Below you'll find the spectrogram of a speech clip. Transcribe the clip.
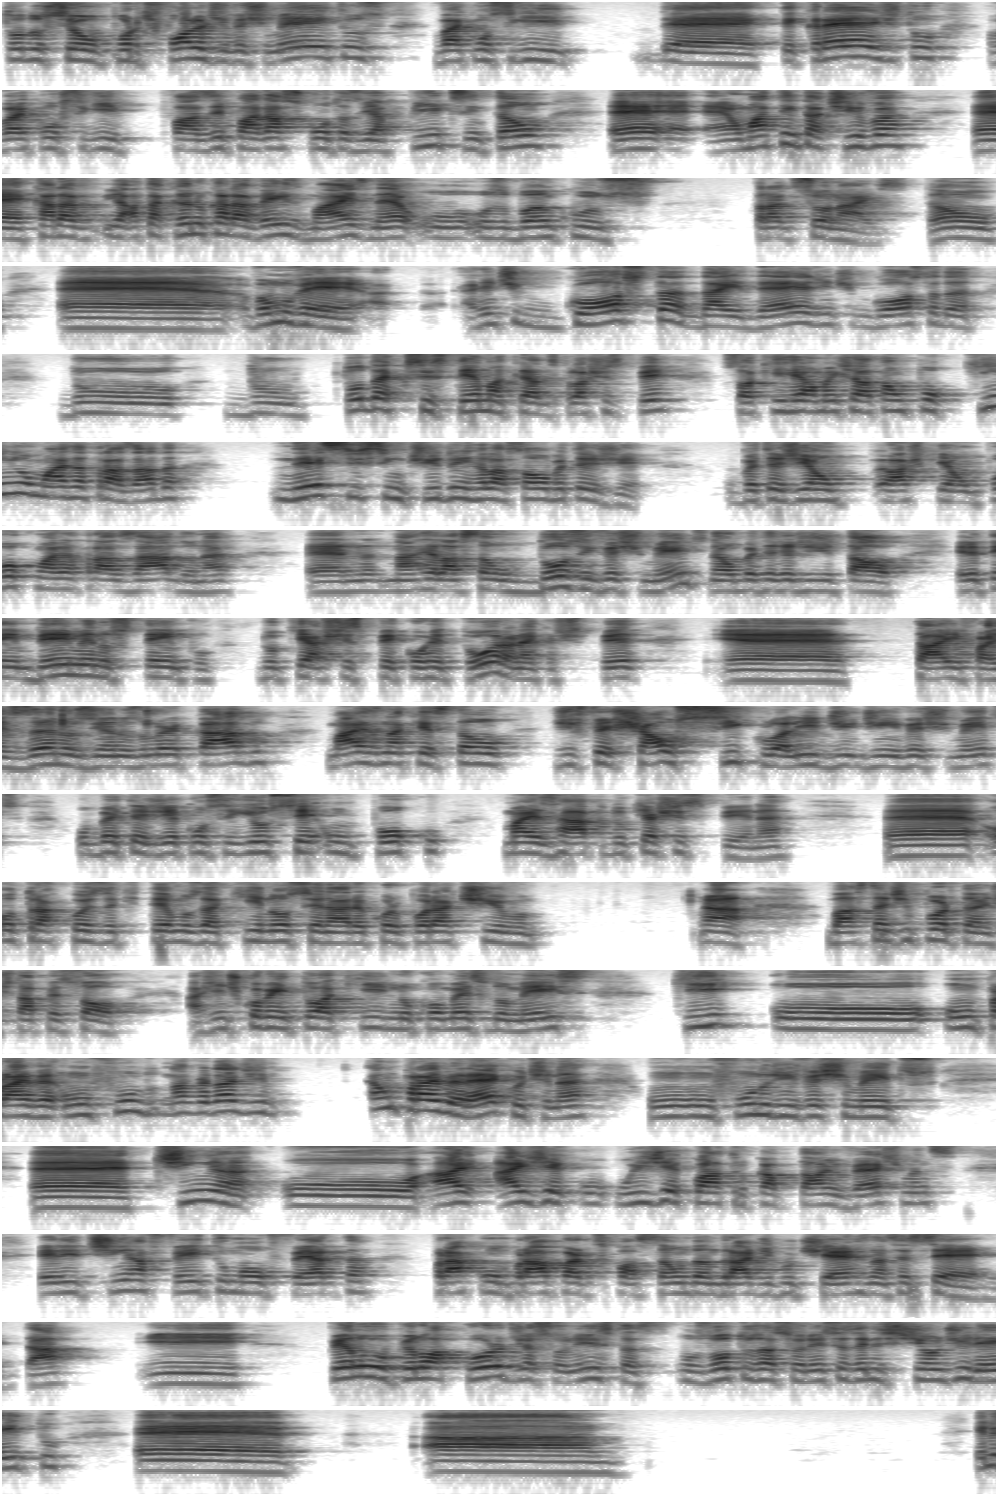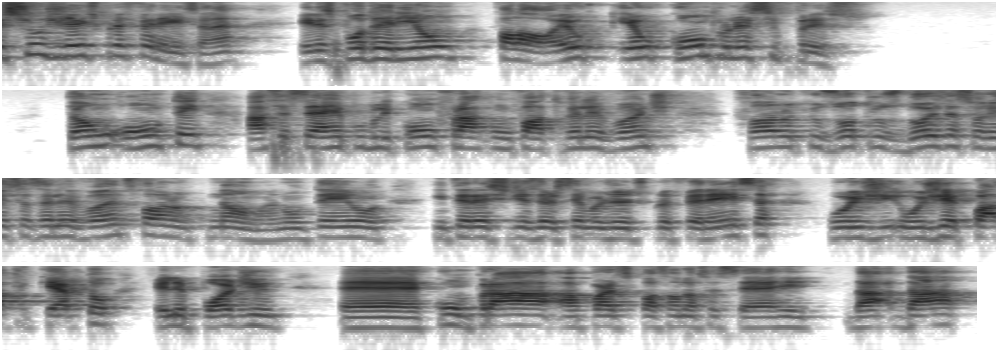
todo o seu portfólio de investimentos, vai conseguir é, ter crédito, vai conseguir fazer pagar as contas via Pix. Então, é, é uma tentativa é, cada, atacando cada vez mais né, os, os bancos tradicionais. Então, é, vamos ver. A gente gosta da ideia, a gente gosta da, do, do todo o ecossistema criado pela XP, só que realmente ela está um pouquinho mais atrasada nesse sentido em relação ao BTG. O BTG é um, eu acho que é um pouco mais atrasado, né? É, na relação dos investimentos, né? O BTG digital ele tem bem menos tempo do que a XP corretora, né? Que a XP é, tá aí faz anos e anos no mercado, mas na questão de fechar o ciclo ali de, de investimentos, o BTG conseguiu ser um pouco mais rápido que a XP, né? É, outra coisa que temos aqui no cenário corporativo, ah, bastante importante, tá, pessoal? A gente comentou aqui no começo do mês que o, um, private, um fundo, na verdade, é um private equity, né? Um, um fundo de investimentos é, tinha o, IG, o IG4 Capital Investments, ele tinha feito uma oferta para comprar a participação da Andrade Gutierrez na CCR, tá? E pelo, pelo acordo de acionistas, os outros acionistas eles tinham direito é, a. Eles tinham direito de preferência, né? Eles poderiam falar, ó, eu, eu compro nesse preço. Então, ontem a CCR publicou um, um fato relevante falando que os outros dois acionistas relevantes falaram não, eu não tenho interesse de exercer meu direito de preferência, o, G, o G4 Capital ele pode é, comprar a participação da CCR, da, da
